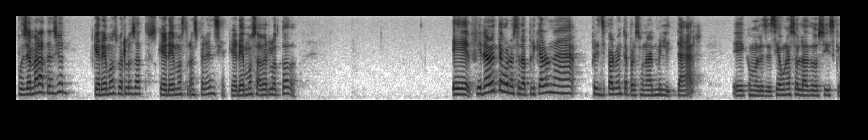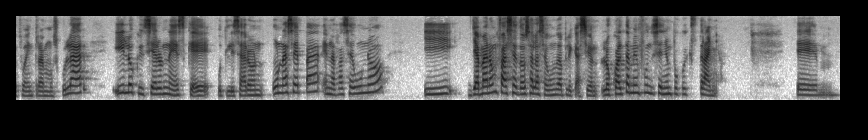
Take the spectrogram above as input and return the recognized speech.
pues llama la atención. Queremos ver los datos, queremos transparencia, queremos saberlo todo. finalmente, bueno, se le aplicaron a principalmente a personal militar, como les decía, una sola dosis que fue intramuscular y lo que hicieron es que utilizaron una cepa en la fase 1 y llamaron fase 2 a la segunda aplicación, lo cual también fue un diseño un poco extraño. Em,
